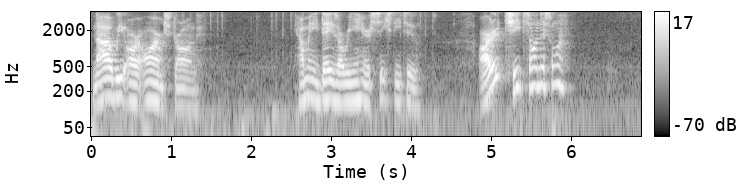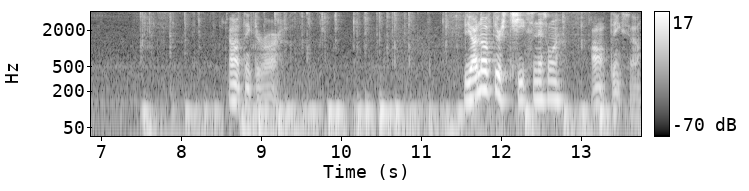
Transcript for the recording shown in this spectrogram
Now we are Armstrong. How many days are we in here? 62. Are there cheats on this one? I don't think there are. Do y'all know if there's cheats in this one? I don't think so.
